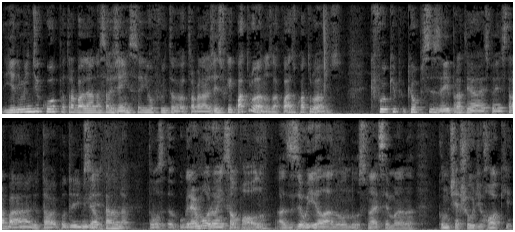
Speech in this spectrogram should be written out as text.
e ele me indicou para trabalhar nessa agência e eu fui tra- trabalhar na agência. Fiquei quatro anos lá, quase quatro anos, que foi o que, que eu precisei para ter a experiência de trabalho e tal e poder migrar para o Canadá. Então, o Guilherme morou em São Paulo. Às vezes eu ia lá no- nos finais de semana, quando tinha show de rock,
